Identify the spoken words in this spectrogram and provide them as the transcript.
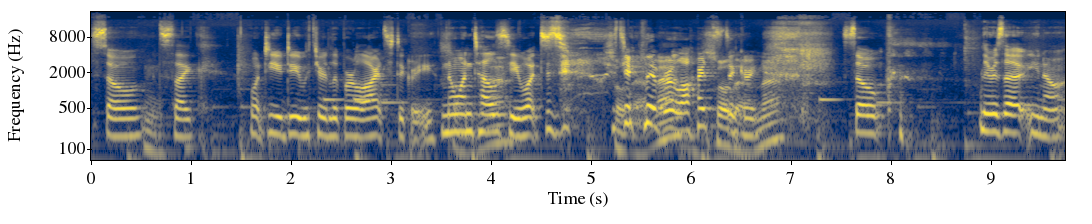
so it's like what do you do with your liberal arts degree no one tells ね you what to do with だ your liberal arts degree ね so there was a you know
